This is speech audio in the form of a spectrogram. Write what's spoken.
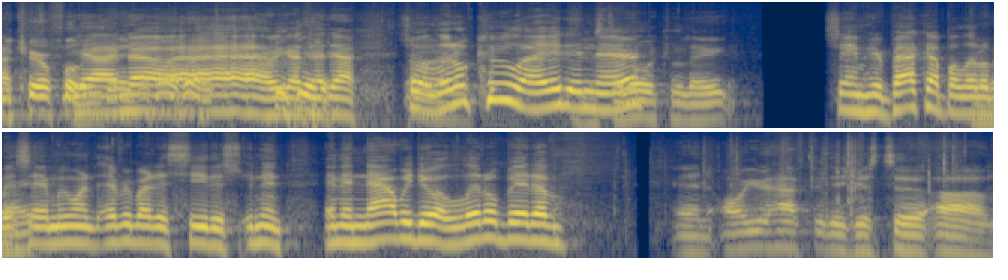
down. be careful. Yeah, I know. All right. Ah, we got that down. So All a little. Kool-Aid in Just there. A little Kool-Aid. Sam, here, back up a little All bit, right. Sam. We want everybody to see this, and then and then now we do a little bit of. And all you have to do is just to um,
